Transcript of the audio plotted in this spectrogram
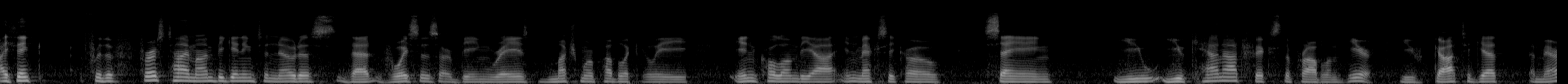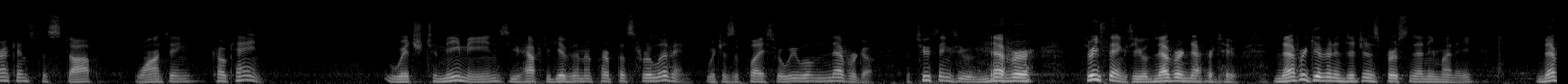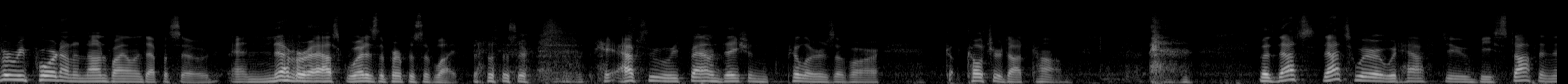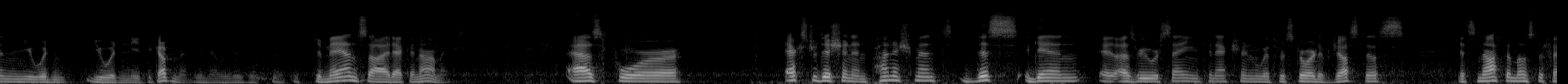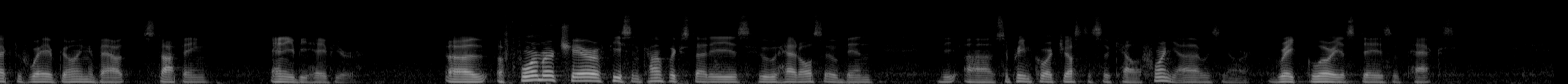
I think for the first time I'm beginning to notice that voices are being raised much more publicly in Colombia, in Mexico, saying you, you cannot fix the problem here. You've got to get Americans to stop wanting cocaine, which to me means you have to give them a purpose for living, which is a place where we will never go. The two things you will never three things you will never, never do. Never give an indigenous person any money, never report on a nonviolent episode, and never ask what is the purpose of life. Those are the absolutely foundation pillars of our culture.com. But that's that's where it would have to be stopped and then you wouldn't you wouldn't need the government, you know, the, the demand side economics. As for extradition and punishment, this again, as we were saying in connection with restorative justice, it's not the most effective way of going about stopping any behavior. Uh, a former chair of peace and conflict studies who had also been the uh, Supreme Court Justice of California, that was in our great glorious days of PACS,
